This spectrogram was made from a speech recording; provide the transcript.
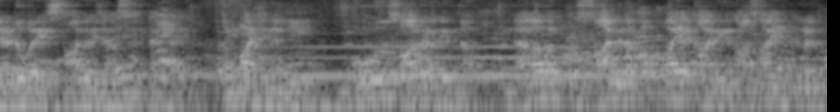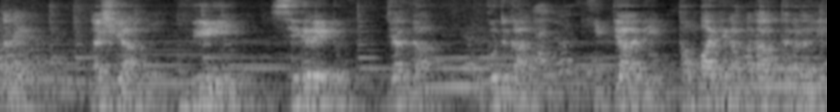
ಎರಡೂವರೆ ಸಾವಿರ ಜನ ಸಾಯ್ತಾ ಇದ್ದಾರೆ. ತಂಬಾಕಿನಲ್ಲಿ ಮೂರು ಸಾವಿರದಿಂದ ನಲವತ್ತು ಸಾವಿರ ಅಪಾಯಕಾರಿ ರಾಸಾಯನಿಕಗಳಿರುತ್ತವೆ ನಶ್ಯ, ಬೀಡಿ, ಸಿಗರೇಟು, ಜರ್ದ, ಗುಟ್ಕಾ ಇತ್ಯಾದಿ ತಂಬಾಕಿನ ಪದಾರ್ಥಗಳಲ್ಲಿ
